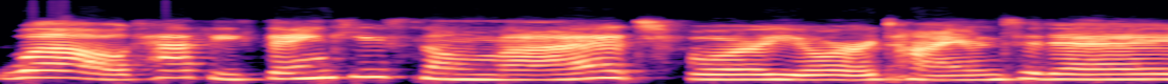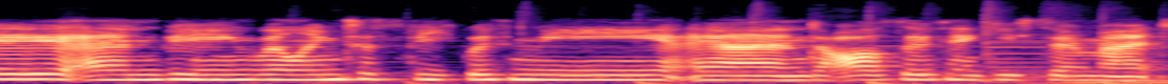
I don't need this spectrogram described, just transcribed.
Well, Cathy, thank you so much for your time today and being willing to speak with me. And also, thank you so much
